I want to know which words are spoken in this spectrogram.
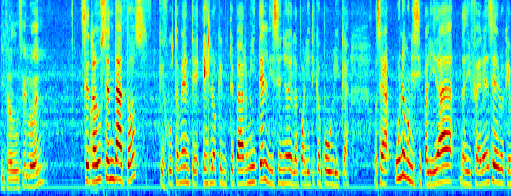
¿Y traducirlo en? Se traduce en datos, que justamente es lo que te permite el diseño de la política pública. O sea, una municipalidad, a diferencia de lo que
